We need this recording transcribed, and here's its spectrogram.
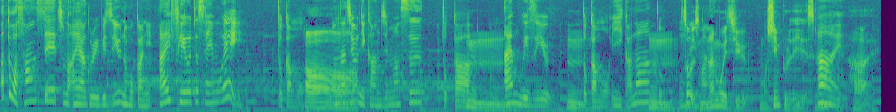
あとは賛成その I agree with you の他に I feel the same way とかも同じように感じますとか、うん I'm with you うん。とかもいいかなと思います。うん。そうですね。I'm with you もうシンプルでいいですよね。はい。はい。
